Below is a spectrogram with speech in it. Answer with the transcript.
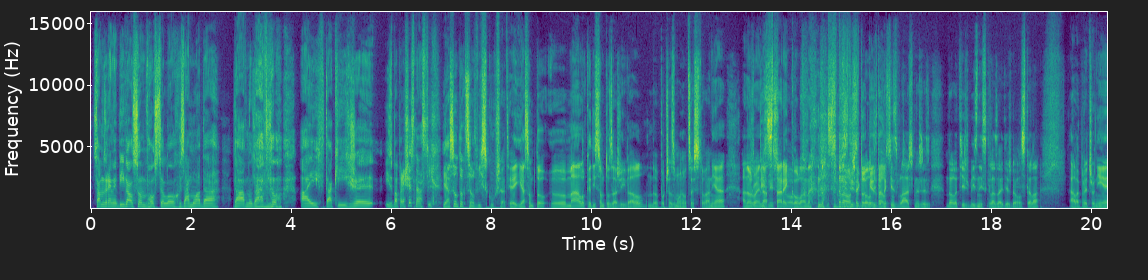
samozrejme, býval som v hosteloch za mladá, dávno, dávno, aj v takých, že izba pre 16. Ja som to chcel vyskúšať, hej. Ja som to, uh, málo kedy som to zažíval do, počas môjho cestovania a normálne na staré do- kolene, na, z no, však bolo by to také zvláštne, že doletíš business class a ideš do hostela. Ale prečo nie?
